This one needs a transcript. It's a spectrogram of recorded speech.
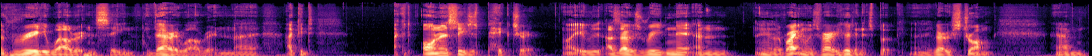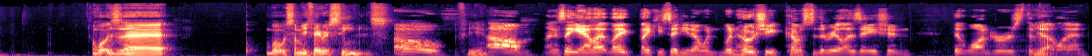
a really well written scene, very well written. Uh, I could, I could honestly just picture it. Like it was as I was reading it, and you know the writing was very good in this book, uh, very strong. Um, what was uh, what were some of your favorite scenes oh for you? um like i say yeah like like, like you said you know when when hoshi comes to the realization that wanderer's the Yeah. villain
